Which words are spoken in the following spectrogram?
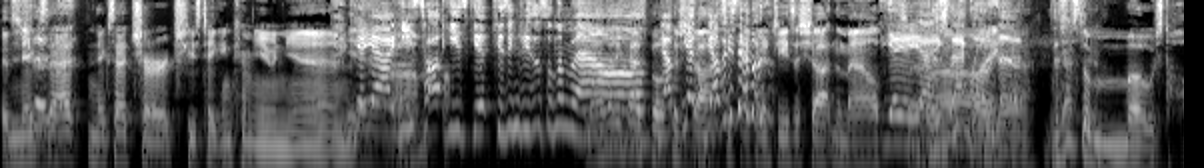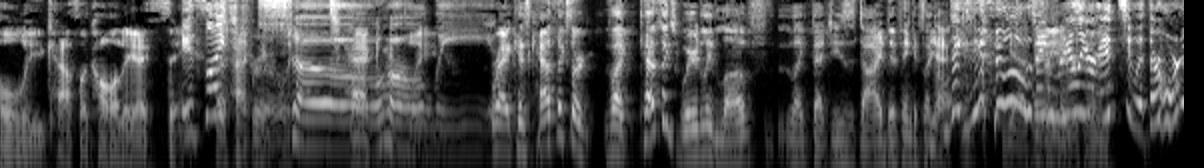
It's Nick's true. at Nick's at church. He's taking communion. Yeah, yeah, he's um, ta- he's get, kissing Jesus on the mouth. Now that he has both Now- his yeah, shots, now he's he's had taking a Jesus shot in the mouth. Yeah, yeah, yeah, so- exactly. Oh, so yeah. This is got the most holy Catholic holiday, I think. It's like technically. so Technically. holy. Right, because Catholics are like Catholics weirdly love like that Jesus died. They think it's like Yeah. They do. it's they like really are into it. They're horny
